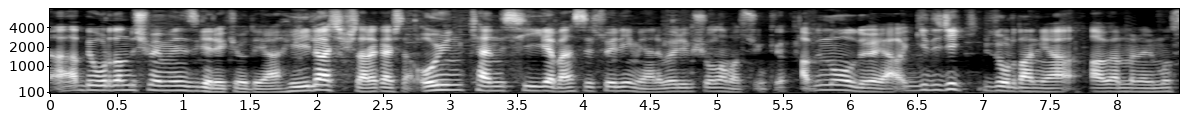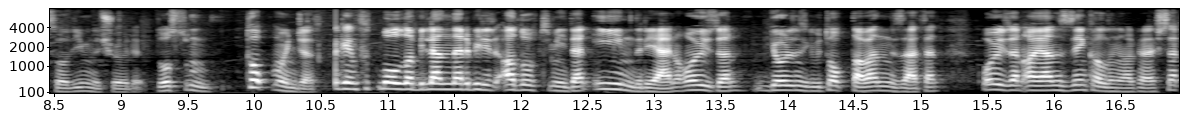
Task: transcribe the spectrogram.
Abi oradan düşmemeniz gerekiyordu ya. Hile açmışlar arkadaşlar. Oyun kendisi hile ben size söyleyeyim yani. Böyle bir şey olamaz çünkü. Abi ne oluyor ya? Gidecektik biz oradan ya. Abi hemen elması alayım da şöyle. Dostum top mu oynayacağız? Bakın futbolda bilenler bilir. Adopt Me'den iyiyimdir yani. O yüzden gördüğünüz gibi top da bende zaten. O yüzden ayağınızı denk alın arkadaşlar.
